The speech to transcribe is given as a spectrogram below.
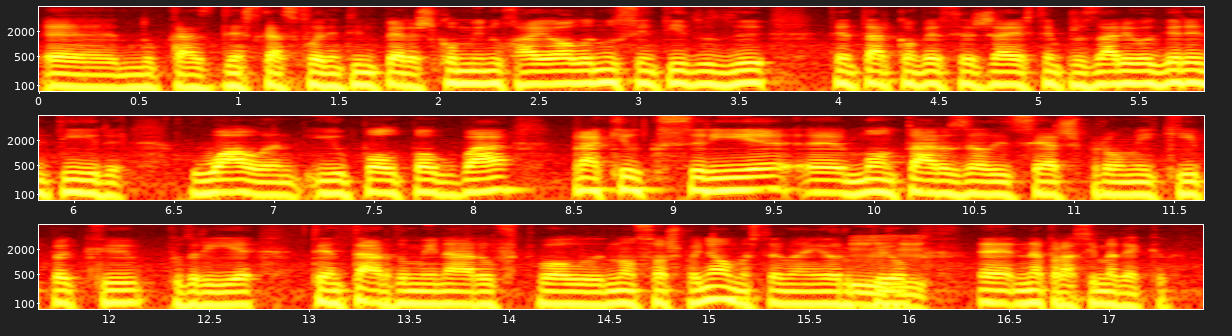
uh, no caso, neste caso Florentino Pérez, com Mino Raiola, no sentido de tentar convencer já este empresário a garantir o Haaland e o Paulo Pogba para aquilo que seria uh, montar os alicerces para uma equipa que poderia tentar dominar o futebol não só espanhol, mas também europeu uhum. uh, na próxima década.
